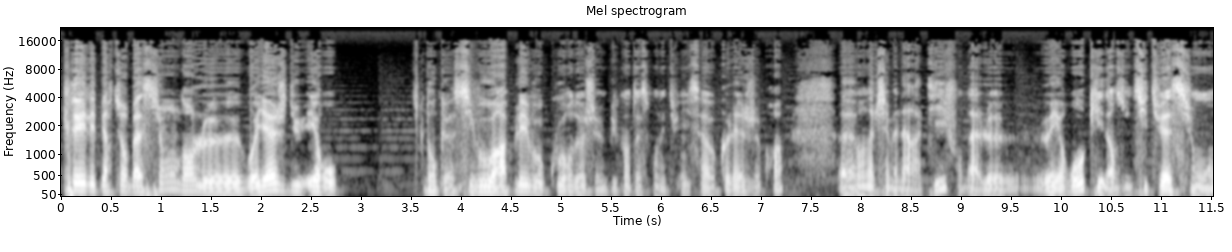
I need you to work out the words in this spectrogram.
créer les perturbations dans le voyage du héros. Donc, euh, si vous vous rappelez vos cours de, je sais même plus quand est-ce qu'on étudie ça au collège, je crois, euh, on a le schéma narratif, on a le, héros qui est dans une situation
